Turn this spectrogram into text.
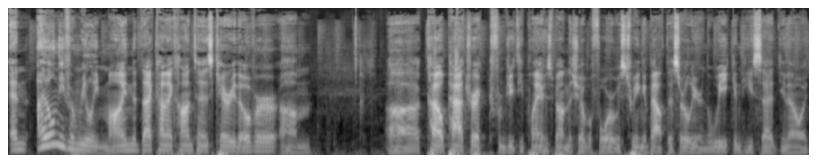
and I don't even really mind that that kind of content is carried over. Um, uh, Kyle Patrick from GT Planet, who's been on the show before, was tweeting about this earlier in the week, and he said, you know, it,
